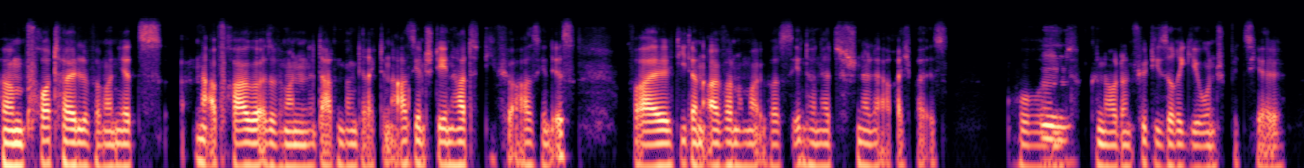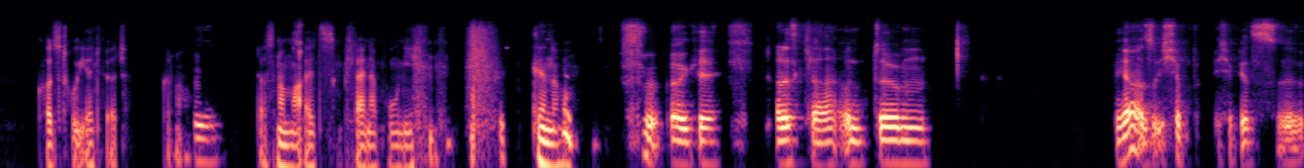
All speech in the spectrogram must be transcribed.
ähm, Vorteile, wenn man jetzt eine Abfrage, also wenn man eine Datenbank direkt in Asien stehen hat, die für Asien ist, weil die dann einfach nochmal übers Internet schneller erreichbar ist Mhm. und genau dann für diese Region speziell konstruiert wird. Genau, Mhm. das nochmal als kleiner Boni. Genau. Okay, alles klar. Und ähm, ja, also ich habe ich hab jetzt äh,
